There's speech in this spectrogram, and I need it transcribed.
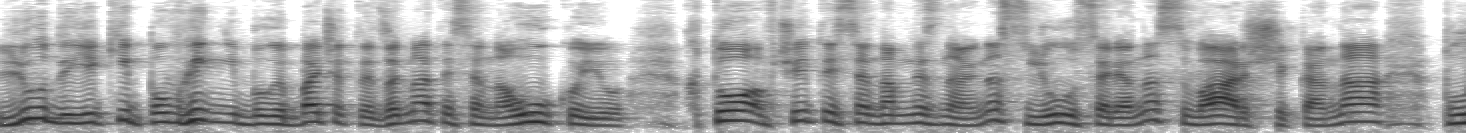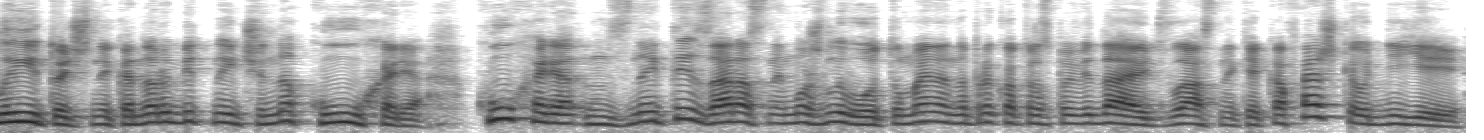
Люди, які повинні були бачите, займатися наукою, хто вчитися нам не знаю на слюсаря, на сварщика, на плиточника, на робітничі, на кухаря. Кухаря знайти зараз неможливо. От у мене, наприклад, розповідають власники кафешки однієї.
